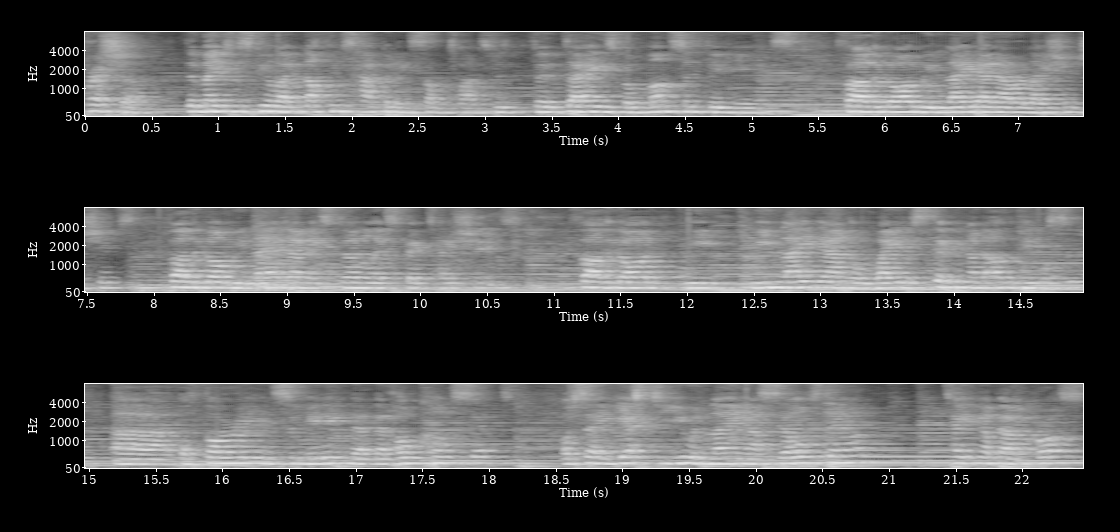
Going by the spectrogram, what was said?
pressure, that makes us feel like nothing's happening sometimes for, for days, for months, and for years. Father God, we lay down our relationships. Father God, we lay down external expectations. Father God, we, we lay down the weight of stepping on other people's uh, authority and submitting, that, that whole concept of saying yes to you and laying ourselves down, taking up our cross.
